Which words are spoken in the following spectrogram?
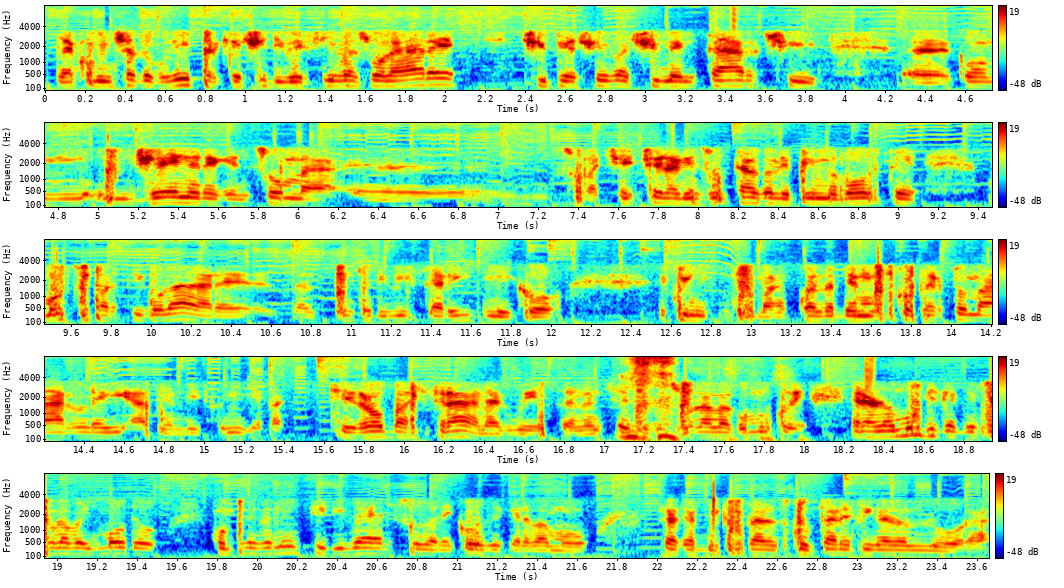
abbiamo cominciato così perché ci divertiva suonare, ci piaceva cimentarci eh, con un genere che insomma, eh, insomma c'era risultato le prime volte molto particolare dal punto di vista ritmico e quindi insomma quando abbiamo scoperto Marley abbiamo detto "Minchia, ma che roba strana questa nel senso che suonava comunque era una musica che suonava in modo completamente diverso dalle cose che eravamo stati abituati ad ascoltare fino ad allora.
